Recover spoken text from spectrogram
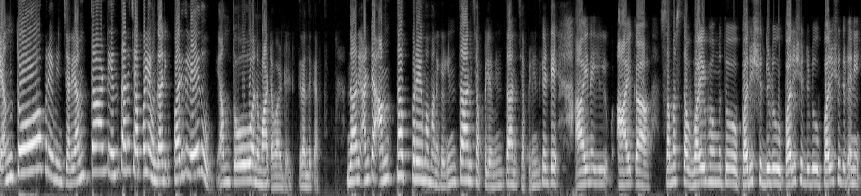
ఎంతో ప్రేమించారు. ఎంత అంటే ఎంత అని చెప్పలేము. దానికి పరిధి లేదు. ఎంతో అన్నమాట వాడాడు గ్రంథకర్త. దాని అంటే అంత ప్రేమ మనకి ఇంత అని చెప్పలేము ఇంత అని చెప్పలేము ఎందుకంటే ఆయన ఈ ఆ యొక్క సమస్త వైభవముతో పరిశుద్ధుడు పరిశుద్ధుడు పరిశుద్ధుడు అని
